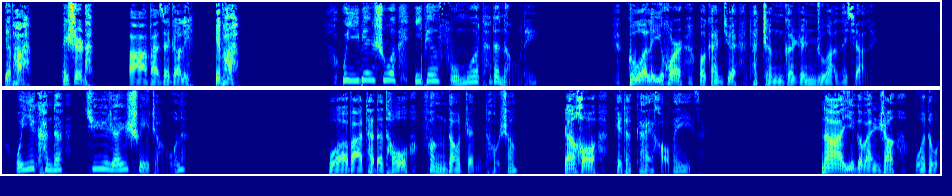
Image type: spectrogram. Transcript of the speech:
别怕，没事的，爸爸在这里，别怕。”我一边说一边抚摸他的脑袋。过了一会儿，我感觉他整个人软了下来。我一看，他居然睡着了。我把他的头放到枕头上，然后给他盖好被子。那一个晚上，我都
